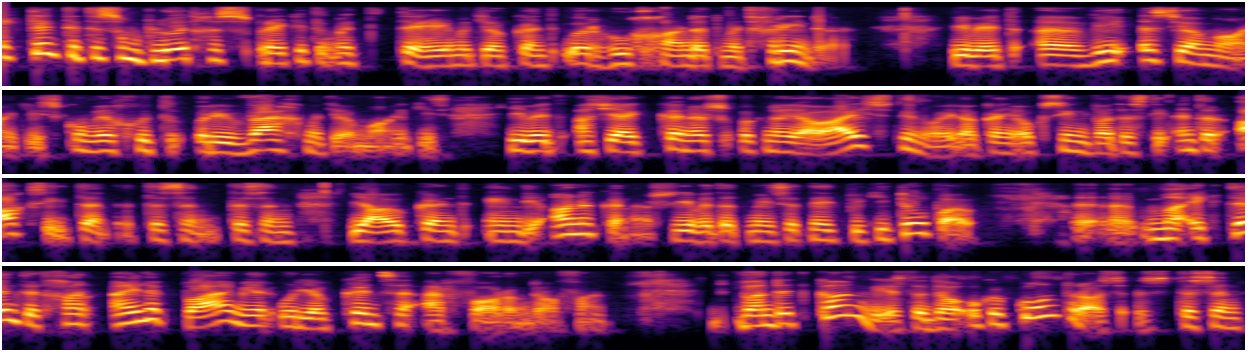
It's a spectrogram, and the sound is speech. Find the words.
Ek dink dit is om bloot gesprekke te met te hê met jou kind oor hoe gaan dit met vriende. Jy weet, uh wie is jou maatjies? Kom jy goed oor die weg met jou maatjies? Jy weet, as jy kinders ook na jou huis toe nooi, dan kan jy ook sien wat is die interaksie tussen tussen jou kind en die ander kinders. Jy weet dat mense dit net bietjie dophou. Uh, maar ek dink dit gaan eintlik baie meer oor jou kind se ervaring daarvan. Want dit kan wees dat daar ook 'n kontras is tussen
